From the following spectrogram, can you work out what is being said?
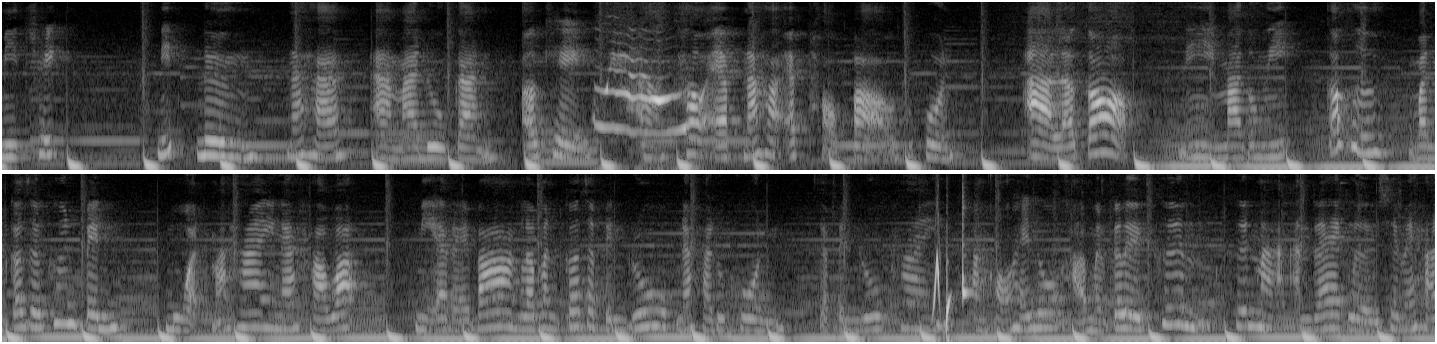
มีทริคนิดนึงนะคะ อ่ามาดูกัน โอเคอ่าเข้าแอปนะคะ แอปเถาเป่าทุกคน อ่าแล้วก็นี่มาตรงนี้ก็คือมันก็จะขึ้นเป็นหมวดมาให้นะคะว่า มีอะไรบ้าง แล้วมันก็จะเป็นรูปนะคะ ทุกคนจะเป็นรูปให้สั่งของให้ลูกค่ะ มันก็เลยขึ้นขึ้นมาอันแรกเลยใช่ไหมคะ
